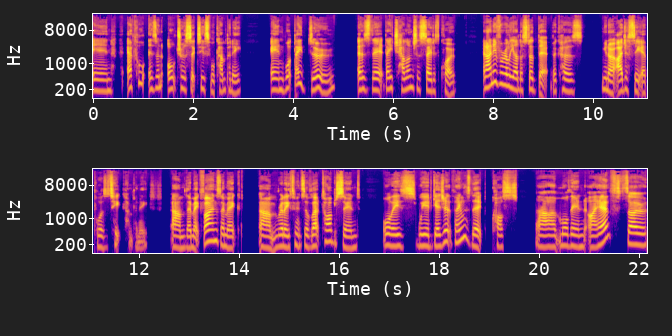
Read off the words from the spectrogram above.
and Apple is an ultra successful company. And what they do is that they challenge the status quo. And I never really understood that because, you know, I just see Apple as a tech company. Um, they make phones, they make um, really expensive laptops, and all these weird gadget things that cost uh, more than I have. So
